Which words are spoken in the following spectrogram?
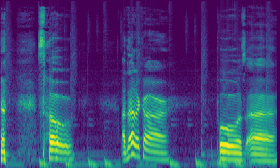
so another car pulls uh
